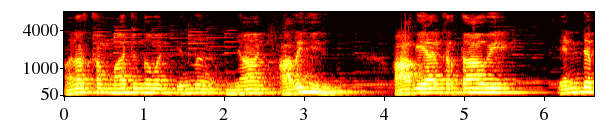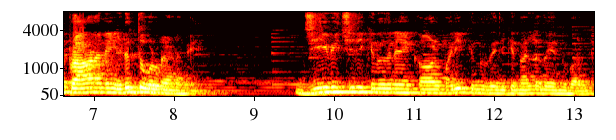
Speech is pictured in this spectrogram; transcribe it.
അനർത്ഥം മാറ്റുന്നവൻ എന്ന് ഞാൻ അറിഞ്ഞിരുന്നു. ആകയാൽ കർത്താവെ എന്റെ പ്രാണനെ എടുത്തുകൊള്ളണമേ. ജീവിച്ചിരിക്കുന്നതിനേക്കാൾ മരിക്കുന്നത് എനിക്ക് നല്ലത് എന്ന് പറഞ്ഞു.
